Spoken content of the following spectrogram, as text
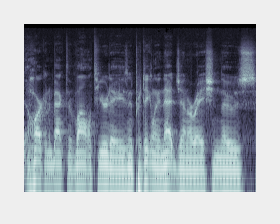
uh, harkening back to volunteer days, and particularly in that generation, those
